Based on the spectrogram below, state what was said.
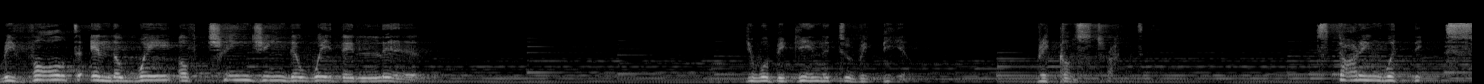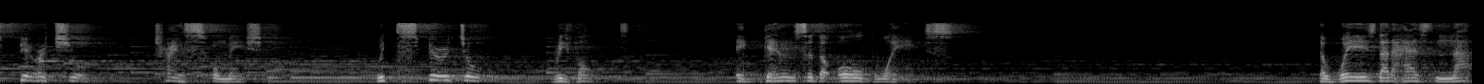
revolt in the way of changing the way they live. You will begin to rebuild, reconstruct, starting with the spiritual transformation, with spiritual revolt against the old ways. The ways that has not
